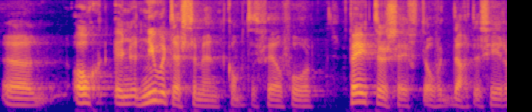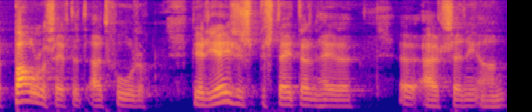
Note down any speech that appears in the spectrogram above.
Uh, ook in het Nieuwe Testament komt het veel voor. Petrus heeft het over de dag des Heren, Paulus heeft het uitvoerig. De heer Jezus besteedt er een hele uh, uitzending aan.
